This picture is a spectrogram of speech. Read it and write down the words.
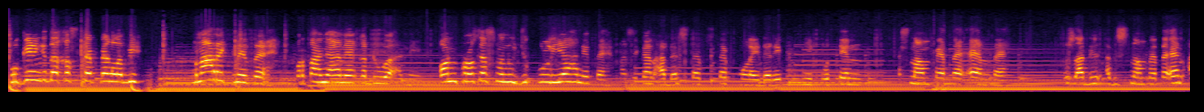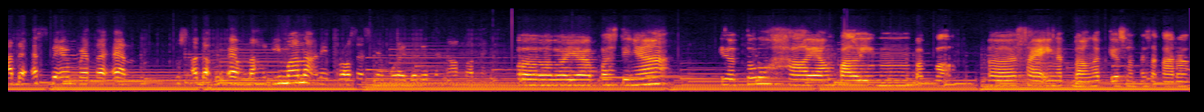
Mungkin kita ke step yang lebih menarik nih teh. Pertanyaan yang kedua on proses menuju kuliah nih teh. Pasti kan ada step-step mulai dari ngikutin S6PTN teh. Terus ada abis 6 PTN ada SBMPTN terus ada UM nah gimana nih prosesnya mulai dari teh apa teh? Uh, ya pastinya itu tuh hal yang paling uh, saya ingat banget gitu sampai sekarang.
